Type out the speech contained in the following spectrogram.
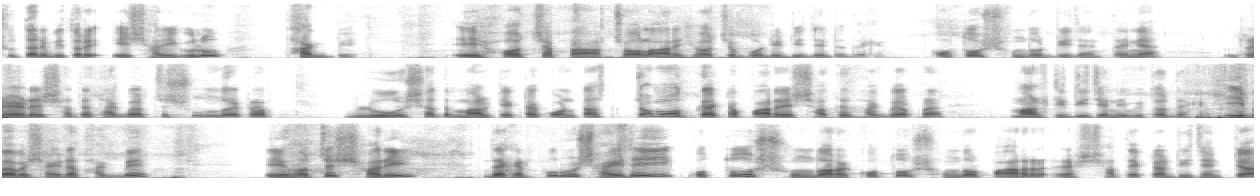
সুতার ভিতরে এই শাড়িগুলো থাকবে। এই হচ্ছে আপনার আঁচল আর এই হচ্ছে বডি ডিজাইনটা দেখেন। কত সুন্দর ডিজাইন তাই না? রেডের সাথে থাকবে হচ্ছে সুন্দর একটা ব্লুর সাথে মাল্টি একটা কন্ট্রাস্ট চমৎকার একটা পাড়ের সাথে থাকবে আপনার মাল্টি ডিজাইনের ভিতর দেখেন। এইভাবে শাড়িটা থাকবে। এই হচ্ছে শাড়ি, দেখেন পুরো শাড়িটাই কত সুন্দর কত সুন্দর পাড়ের সাথে একটা ডিজাইনটা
